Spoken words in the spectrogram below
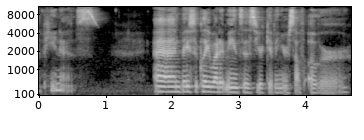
a penis. And basically, what it means is you're giving yourself over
